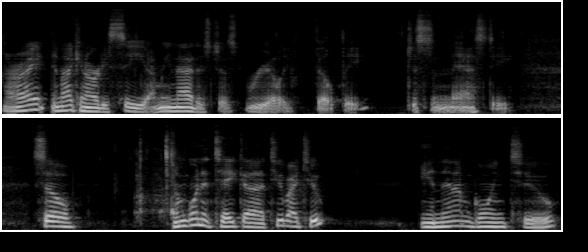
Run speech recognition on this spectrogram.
All right. And I can already see, I mean, that is just really filthy, just nasty. So I'm going to take a two by two and then I'm going to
